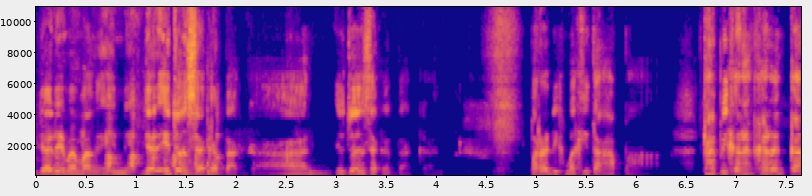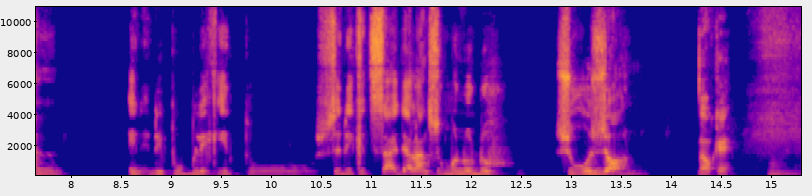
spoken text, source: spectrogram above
Jadi memang ini. Jadi itu yang saya katakan. Itu yang saya katakan. Paradigma kita apa? Tapi kadang-kadang kan ini di publik itu sedikit saja langsung menuduh suuzon. Oke. Okay. Hmm.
